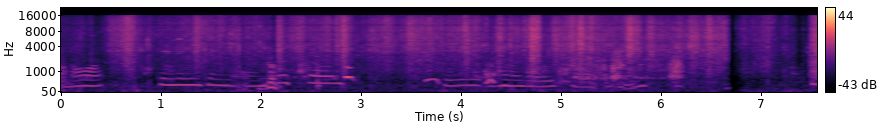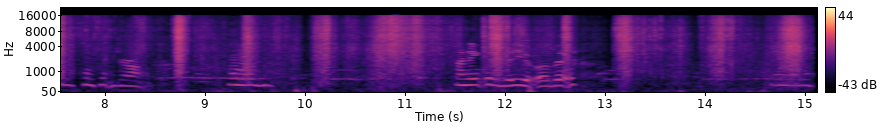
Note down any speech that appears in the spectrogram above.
I'm not seeing anything on this one. So we are gonna go start again. To the second drop. Um, I didn't get a video of it. And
